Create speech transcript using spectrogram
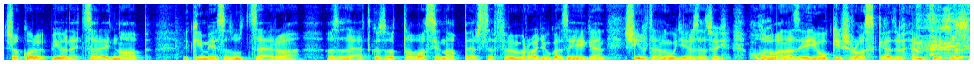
És akkor jön egyszer egy nap, kimész az utcára, az az átkozott tavaszi nap persze fönn az égen, és hirtelen úgy érzed, hogy hol van van azért jó kis rossz kedvem. És,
